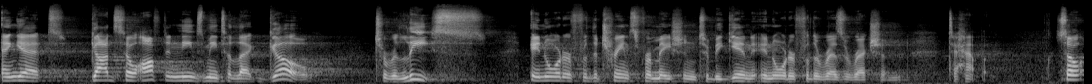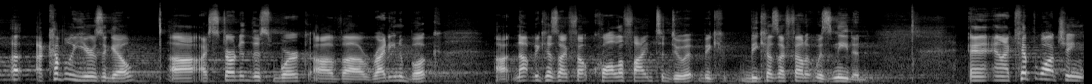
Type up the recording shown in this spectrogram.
And yet, God so often needs me to let go, to release, in order for the transformation to begin, in order for the resurrection to happen. So, a, a couple of years ago, uh, I started this work of uh, writing a book, uh, not because I felt qualified to do it, because I felt it was needed. And, and I kept watching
